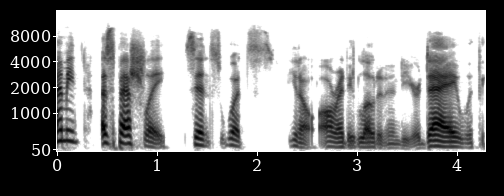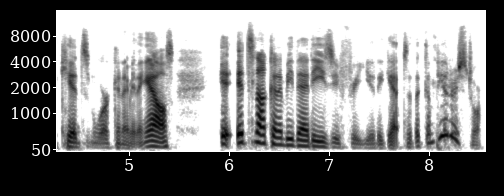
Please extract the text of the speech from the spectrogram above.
I mean, especially since what's, you know, already loaded into your day with the kids and work and everything else, it, it's not going to be that easy for you to get to the computer store.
